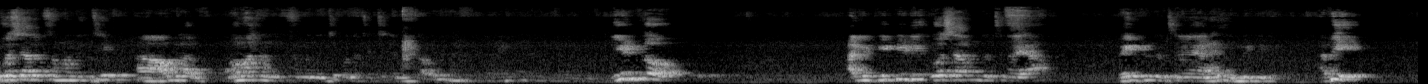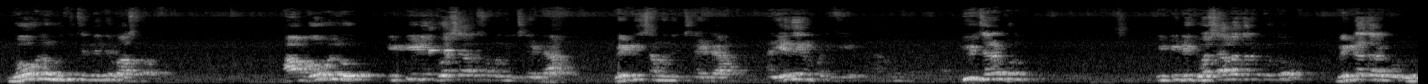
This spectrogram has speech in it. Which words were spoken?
గోశాలకు సంబంధించి ఆ ఆవుల గోమాతకు గురించి కొంత చర్చ జరుగుతా ఉంది. దీంట్లో అవి టీటీడీ గోశాల నుంచి వచ్చినాయా బయట నుంచి వచ్చినాయా అనేది ఇమ్మీడియట్ అవి గోవులు మృతి చెందింది వాస్తవం. ఆ గోవులు టీటీడీ గోశాలకు సంబంధించినట బయటికి సంబంధించినట ఏదైనప్పటికీ ఇవి జరగకూడదు. టీటీడీ గోశాల జరగకూడదు బయట జరగకూడదు.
